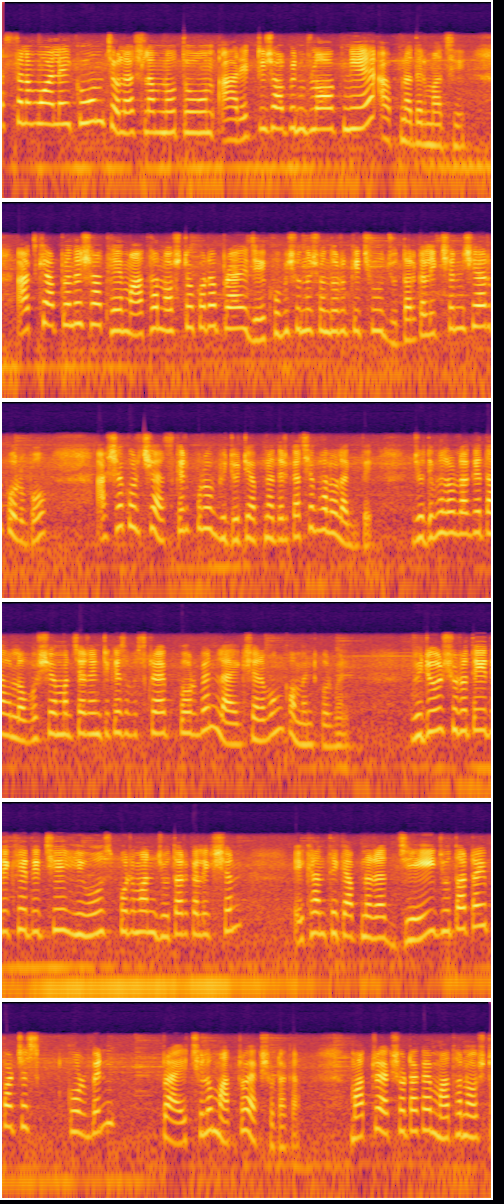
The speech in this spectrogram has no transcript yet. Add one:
আসসালামু আলাইকুম, চলে আসলাম নতুন আর একটি শপিং ব্লগ নিয়ে আপনাদের মাঝে। আজকে আপনাদের সাথে মাথা নষ্ট করা প্রায় যে খুবই সুন্দর সুন্দর কিছু জুতার কালেকশন শেয়ার করব, আশা করছি আজকের পুরো ভিডিওটি আপনাদের কাছে ভালো লাগবে। যদি ভালো লাগে তাহলে অবশ্যই আমার চ্যানেলটিকে সাবস্ক্রাইব করবেন লাইক শেয়ার এবং কমেন্ট করবেন। ভিডিওর শুরুতেই দেখিয়ে দিচ্ছি হিউজ পরিমাণ জুতার কালেকশন এখান থেকে আপনারা যেই জুতাটাই পারচেস করবেন প্রায় ছিল মাত্র একশো টাকা। মাত্র একশো টাকায় মাথা নষ্ট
